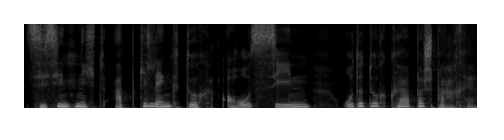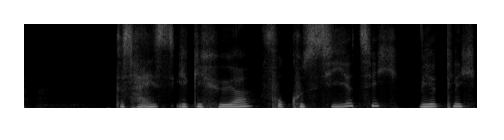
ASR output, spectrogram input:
Sie sind nicht abgelenkt durch Aussehen oder durch Körpersprache. Das heißt, Ihr Gehör fokussiert sich wirklich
